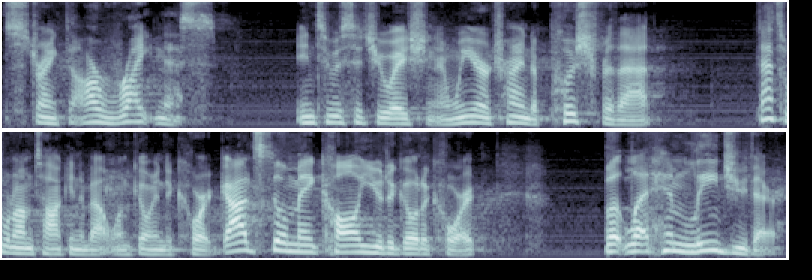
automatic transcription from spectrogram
strength, our rightness into a situation, and we are trying to push for that, that's what I'm talking about when going to court. God still may call you to go to court, but let Him lead you there.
